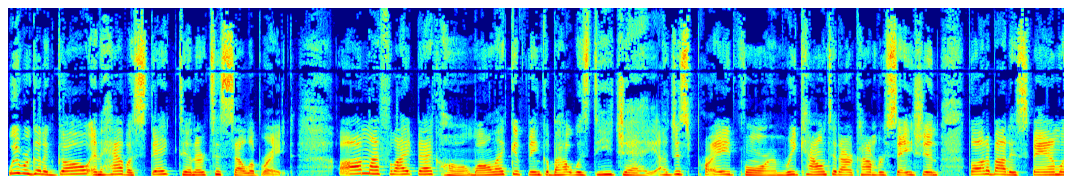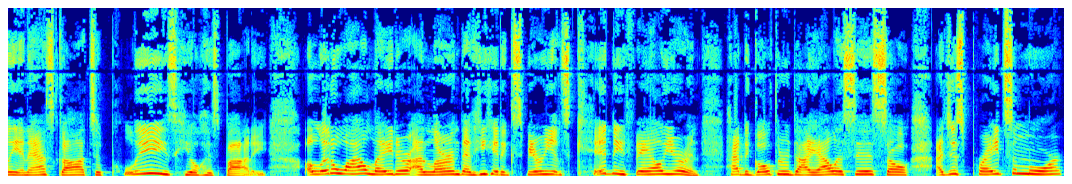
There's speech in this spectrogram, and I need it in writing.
we were going to go and have a steak dinner to celebrate. On my flight back home, all I could think about was DJ. I just prayed for him, recounted our conversation, thought about his family, and asked God to please heal his body. A little while later, I learned that he had experienced kidney failure and had to go through dialysis. So I just prayed some more.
